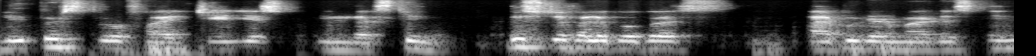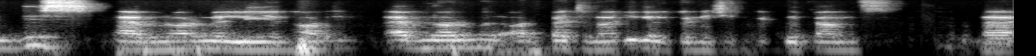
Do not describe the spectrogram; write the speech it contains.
lipids profile changes in the skin. This Staphylococcus epidermidis in this abnormal lesion or abnormal or pathological condition, it becomes uh,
